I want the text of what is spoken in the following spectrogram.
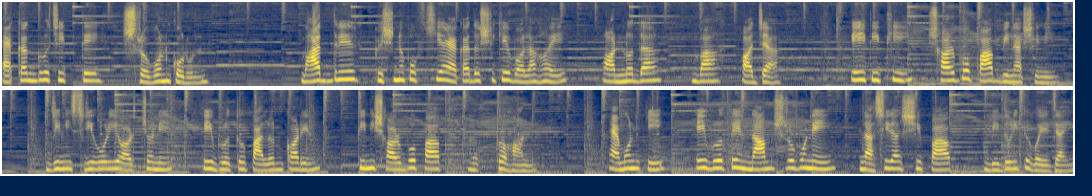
একাগ্রচিত্তে শ্রবণ করুন। ভাদ্রের কৃষ্ণপক্ষিয়া একাদশীকে বলা হয় অন্নদা বা অজা। এই তিথি সর্বপাপ বিনাশিনী। যিনি শ্রীহরি অর্চনে এই ব্রত পালন করেন তিনি সর্বপাপ মুক্ত হন। এমনকি এই ব্রতের নাম শ্রবণেই রাশি রাশি পাপ বিদরিত হয়ে যায়।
